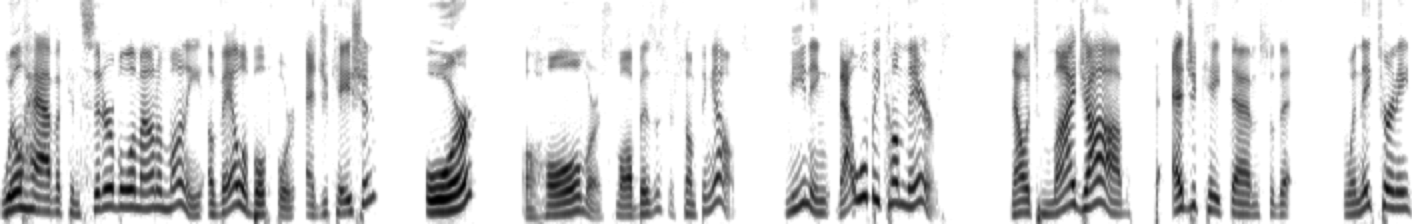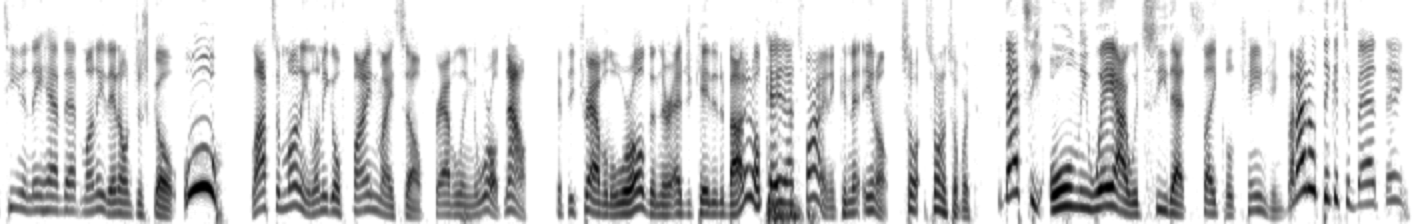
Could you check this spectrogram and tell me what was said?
will have a considerable amount of money available for education or a home or a small business or something else, meaning that will become theirs. Now, it's my job to educate them so that when they turn 18 and they have that money, they don't just go, ooh, lots of money. Let me go find myself traveling the world. Now, if they travel the world and they're educated about it, okay, that's fine. It can, you know, so, so on and so forth. So that's the only way I would see that cycle changing. But I don't think it's a bad thing.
